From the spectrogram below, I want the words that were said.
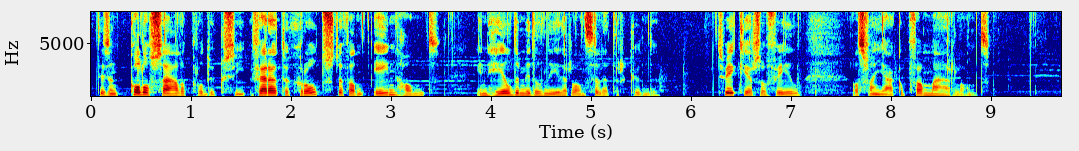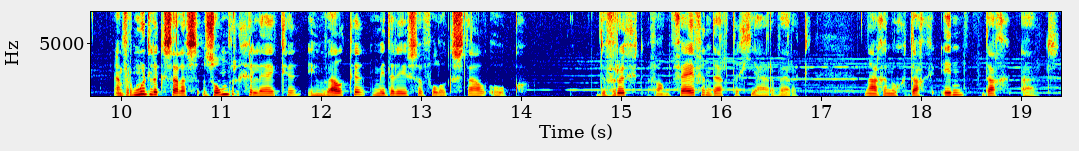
Het is een kolossale productie, veruit de grootste van één hand in heel de Middel-Nederlandse letterkunde. Twee keer zoveel als van Jacob van Maarland. En vermoedelijk zelfs zonder gelijke in welke middeleeuwse volkstaal ook. De vrucht van 35 jaar werk, nagenoeg dag in, dag uit.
